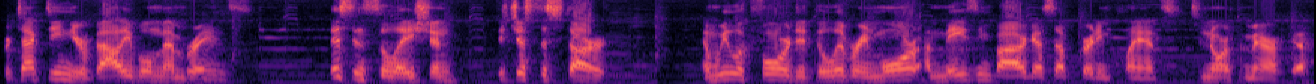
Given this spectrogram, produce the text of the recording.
protecting your valuable membranes. This installation is just the start and we look forward to delivering more amazing biogas upgrading plants to North America.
